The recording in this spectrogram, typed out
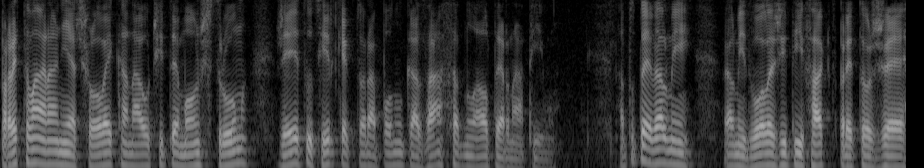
pretvárania človeka na určité monštrum, že je tu církev, ktorá ponúka zásadnú alternatívu. A toto je veľmi, veľmi dôležitý fakt, pretože e,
